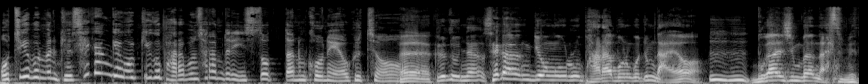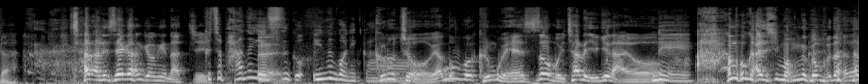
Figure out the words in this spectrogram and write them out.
어떻게 보면 이렇게 색안경을 끼고 바라본 사람들이 있었다는 거네요. 그렇죠. 네, 그래도 그냥 색안경으로 바라보는 건 좀 나요. 무관심보다 낫습니다. 차라리 색안경이 낫지. 그렇죠. 반응이 네. 있, 있는 거니까. 그렇죠. 야, 너 뭐 그런 거 왜 했어? 뭐 차라리 이게 나요. 네. 아무 관심 없는 것보다는.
